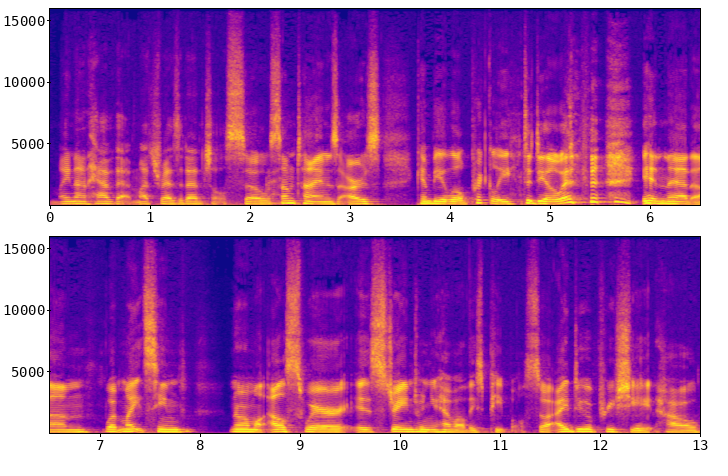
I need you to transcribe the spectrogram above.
might not have that much residential. So sometimes ours can be a little prickly to deal with in that um, what might seem normal elsewhere is strange when you have all these people. So I do appreciate how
